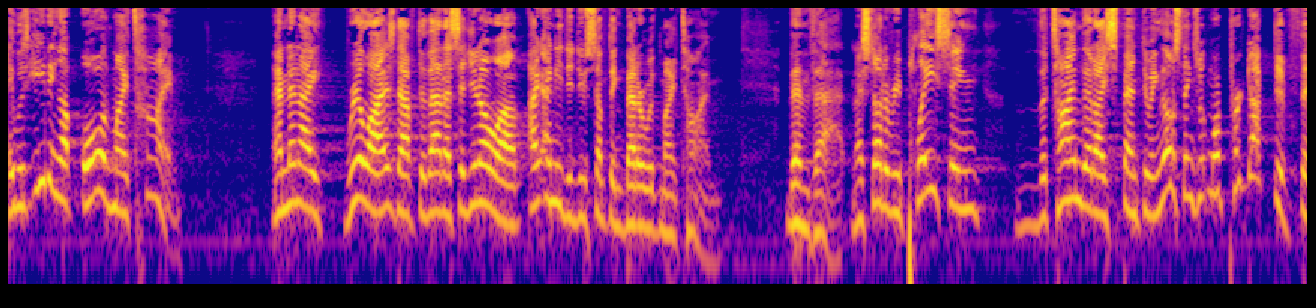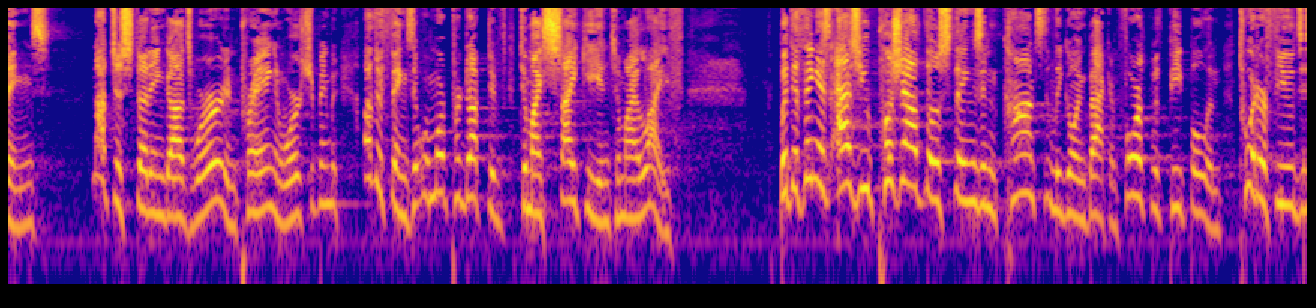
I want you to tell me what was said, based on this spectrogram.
it was eating up all of my time. And then I realized after that, I said, you know, uh, I, I need to do something better with my time than that. And I started replacing the time that I spent doing those things with more productive things not just studying God's Word and praying and worshiping, but other things that were more productive to my psyche and to my life. But the thing is, as you push out those things and constantly going back and forth with people and Twitter feuds,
